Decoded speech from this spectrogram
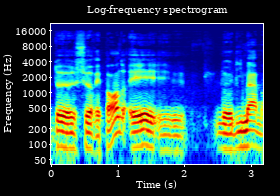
de se répandre et, l'imam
